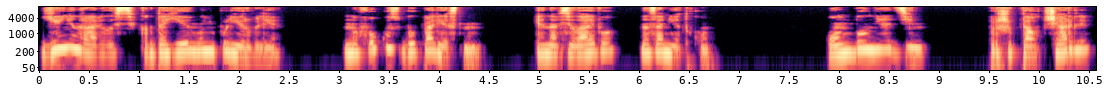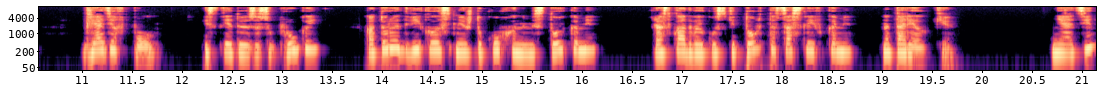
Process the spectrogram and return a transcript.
Ей не нравилось, когда ею манипулировали, но фокус был полезным, и она взяла его на заметку. «Он был не один», — прошептал Чарли, глядя в пол, исследуя за супругой, которая двигалась между кухонными стойками, раскладывая куски торта со сливками на тарелке. «Не один?»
